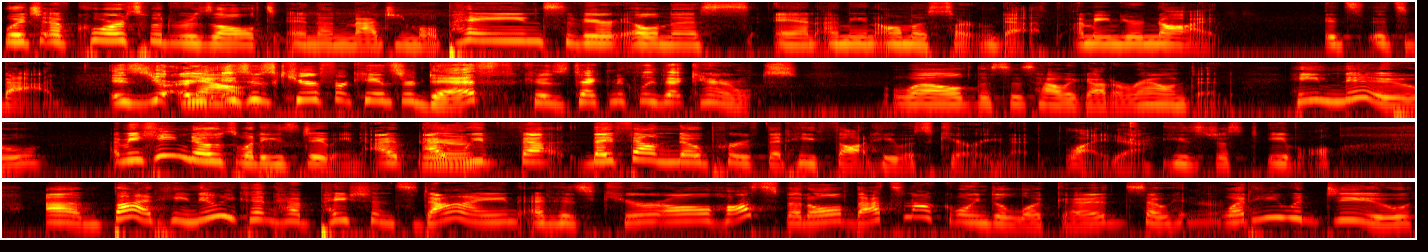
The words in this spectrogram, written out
Which, of course, would result in unimaginable pain, severe illness, and I mean, almost certain death. I mean, you're not. It's it's bad. Is your Now- is his cure for cancer death? Because technically that counts. Well, this is how he got around it. He knew. I mean, he knows what he's doing. I, Yeah. I we found they found no proof that he thought he was curing it. Like, Yeah. he's just evil. Um, but he knew he couldn't have patients dying at his cure-all hospital. That's not going to look good. So h what he would do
